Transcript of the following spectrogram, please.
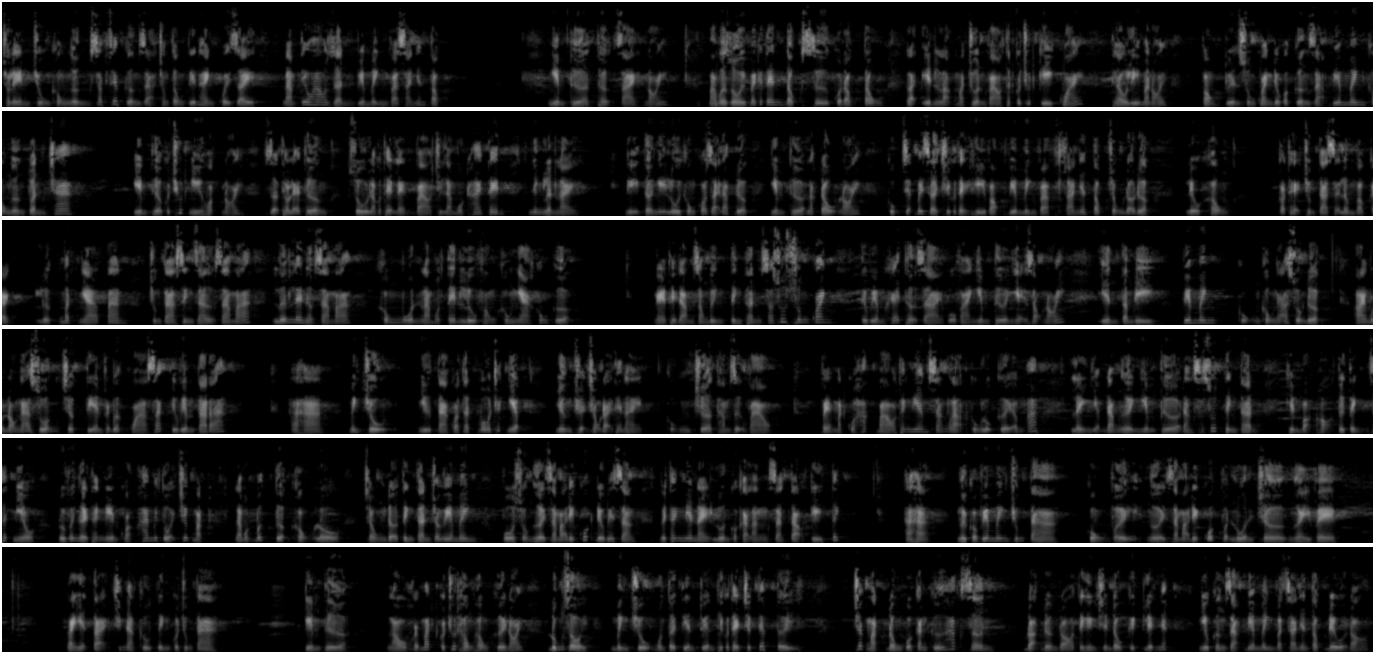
cho nên chúng không ngừng sắp xếp cường giả trong tông tiến hành quấy giày, làm tiêu hao dần viêm mình và xá nhân tộc. Nghiêm thừa thở dài nói, mà vừa rồi mấy cái tên độc sư của độc tông lại yên lặng mà chuồn vào thật có chút kỳ quái. Theo lý mà nói, vòng tuyến xung quanh đều có cường giả viêm minh không ngừng tuần tra. Nghiêm thừa có chút nghi hoặc nói, dựa theo lẽ thường, dù là có thể lẹn vào chỉ là một hai tên, nhưng lần này, nghĩ tới nghĩ lui không có giải đáp được, nghiêm thừa lắc đầu nói, cục diện bây giờ chỉ có thể hy vọng viêm minh và xà nhân tộc chống đỡ được, nếu không, có thể chúng ta sẽ lâm vào cảnh nước mất nhà tan, chúng ta sinh ra ở Gia Mã, lớn lên ở Gia Mã, không muốn là một tên lưu phong không nhà không cửa. Nghe thấy đám dòng binh tinh thần sát sút xung quanh, tiêu viêm khẽ thở dài, vỗ vai nghiêm thừa nhẹ giọng nói, yên tâm đi, viêm minh cũng không ngã xuống được. Ai muốn nó ngã xuống, trước tiên phải bước qua xác tiêu viêm ta đã. Hà hà, minh chủ, như ta quả thật vô trách nhiệm, nhưng chuyện trọng đại thế này cũng chưa tham dự vào. Vẻ mặt của hắc bào thanh niên sáng lạn cùng nụ cười ấm áp, lây nhiễm đám người nghiêm thừa đang sát sút tinh thần, khiến bọn họ tươi tỉnh rất nhiều. Đối với người thanh niên khoảng 20 tuổi trước mặt là một bức tượng khổng lồ, chống đỡ tinh thần cho viêm minh. Vô số người sa Mã Đế Quốc đều biết rằng người thanh niên này luôn có khả năng sáng tạo kỳ tích. Ha ha, người của viêm minh chúng ta cùng với người sa Mã Đế Quốc vẫn luôn chờ người về. Ngày hiện tại chính là cứu tinh của chúng ta. Kim thừa, lau khóe mắt có chút hồng hồng cười nói, đúng rồi, Minh chủ muốn tới tiền tuyến thì có thể trực tiếp tới trước mặt đông của căn cứ Hắc Sơn. Đoạn đường đó tình hình chiến đấu kịch liệt nhất, nhiều cường giả viêm minh và xà nhân tộc đều ở đó.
